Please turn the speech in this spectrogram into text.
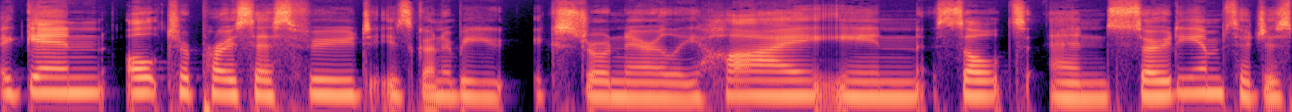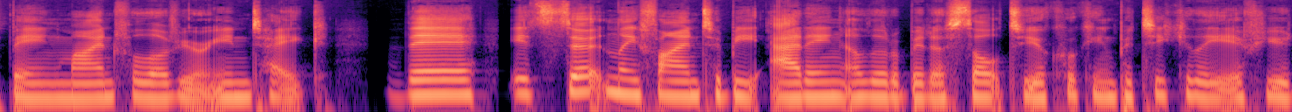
again, ultra processed food is going to be extraordinarily high in salt and sodium. So just being mindful of your intake there. It's certainly fine to be adding a little bit of salt to your cooking, particularly if you're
